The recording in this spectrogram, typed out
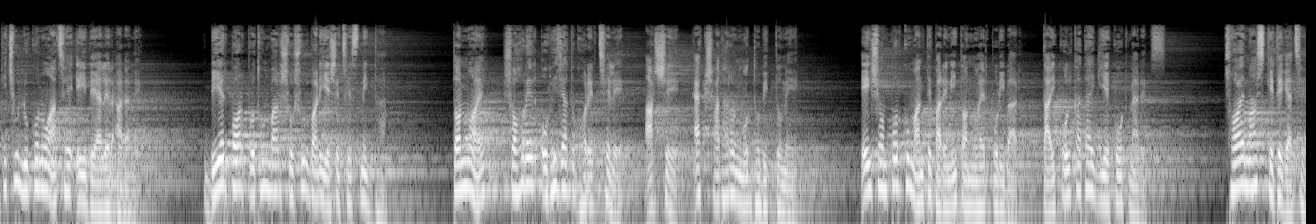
কিছু লুকোনো আছে এই দেয়ালের আড়ালে। বিয়ের পর প্রথমবার শ্বশুর বাড়ি এসেছে স্নিগ্ধা। তন্ময় শহরের অভিজাত ঘরের ছেলে আর সে এক সাধারণ মধ্যবিত্ত মেয়ে। এই সম্পর্ক মানতে পারেনি তন্ময়ের পরিবার, তাই কলকাতায় গিয়ে কোর্ট ম্যারেজ। ছয় মাস কেটে গেছে।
